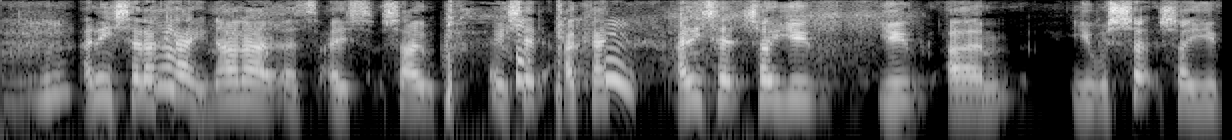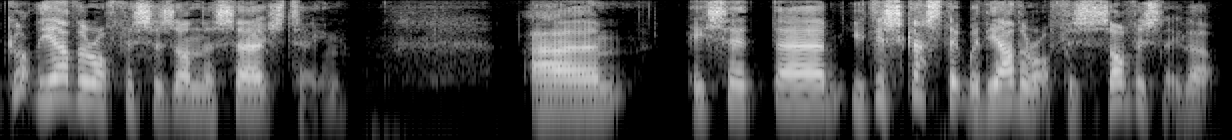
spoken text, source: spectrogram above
And he said, "Okay, no, no." It's, it's, so he said, "Okay," and he said, "So you, you, um, you were so, so you've got the other officers on the search team." Um, he said, um, "You discussed it with the other officers. Obviously, look,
